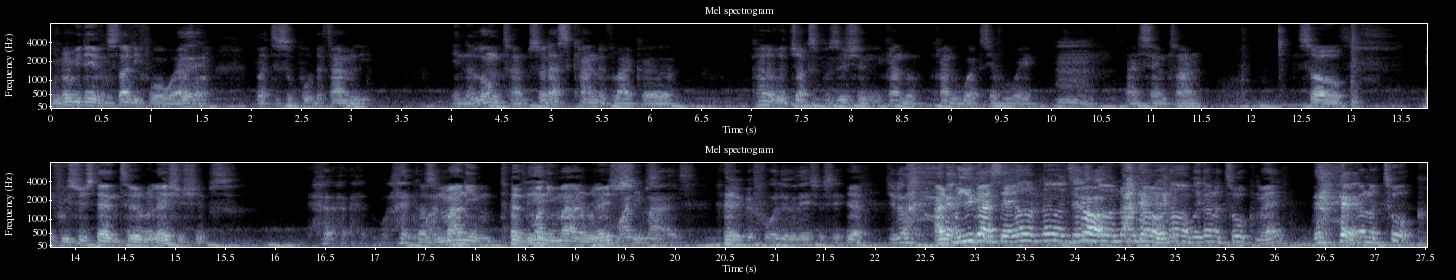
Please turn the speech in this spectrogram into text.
you maybe didn't even study for or whatever, Yeah. but to support the family in the long term. So that's kind of like a kind of a juxtaposition. It kind of kind of works the other way Mm. at the same time. So if we switch then to relationships, does money does money matter in relationships? Money matters. Before the relationship. Yeah. Do you know? And for you guys say, oh no, just, You know- no, no, no, no, we're gonna talk, man. We're gonna talk.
